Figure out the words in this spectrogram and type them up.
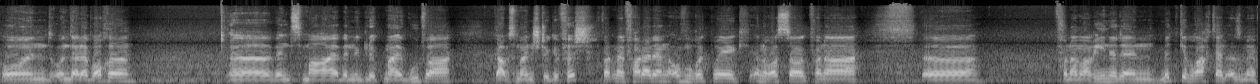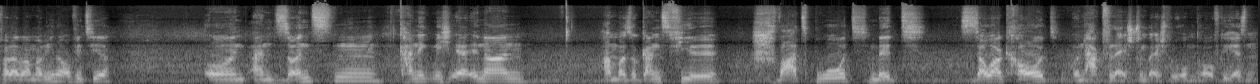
Und unter der Woche, äh, wenn's mal, wenn das Glück mal gut war, gab es mal ein Stück Fisch, was mein Vater dann auf dem Rückweg in Rostock von der, äh, von der Marine dann mitgebracht hat. Also mein Vater war Marineoffizier. Und ansonsten kann ich mich erinnern, haben wir so ganz viel Schwarzbrot mit Sauerkraut und Hackfleisch zum Beispiel oben drauf gegessen.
